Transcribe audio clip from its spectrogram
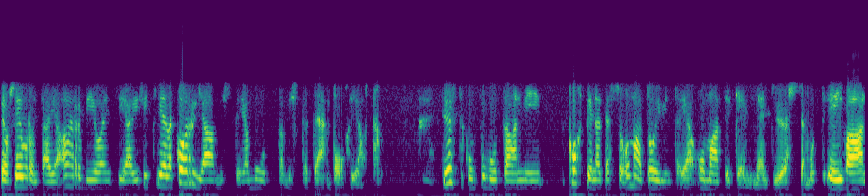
se on seurantaa ja arviointia ja sitten vielä korjaamista ja muuttamista tämän pohjalta. Työstä kun puhutaan, niin kohteena tässä on oma toiminta ja oma tekeminen työssä, mutta ei vaan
